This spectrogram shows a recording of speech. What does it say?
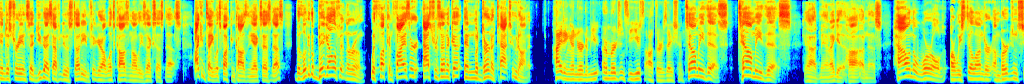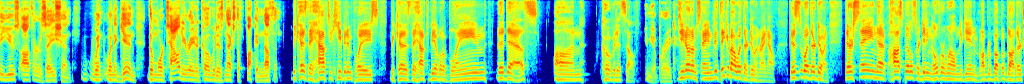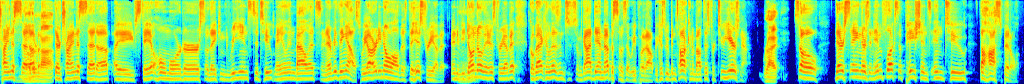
industry and said, you guys have to do a study and figure out what's causing all these excess deaths. I can tell you what's fucking causing the excess deaths. But look at the big elephant in the room with fucking Pfizer, AstraZeneca, and Moderna tattooed on it. Hiding under an emergency use authorization. Tell me this. Tell me this. God, man, I get hot on this. How in the world are we still under emergency use authorization when, when again, the mortality rate of COVID is next to fucking nothing? Because they have to keep it in place because they have to be able to blame the deaths on COVID itself. Give me a break. Do you know what I'm saying? Think about what they're doing right now. This is what they're doing. They're saying that hospitals are getting overwhelmed again and blah blah blah blah blah. They're trying to set No, up they're not. they're trying to set up a stay-at-home order so they can reinstitute mail-in ballots and everything else. We already know all this, the history of it. And if you Mm-hmm. don't know the history of it, go back and listen to some goddamn episodes that we put out because we've been talking about this for 2 years now. Right. So they're saying there's an influx of patients into the hospital.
